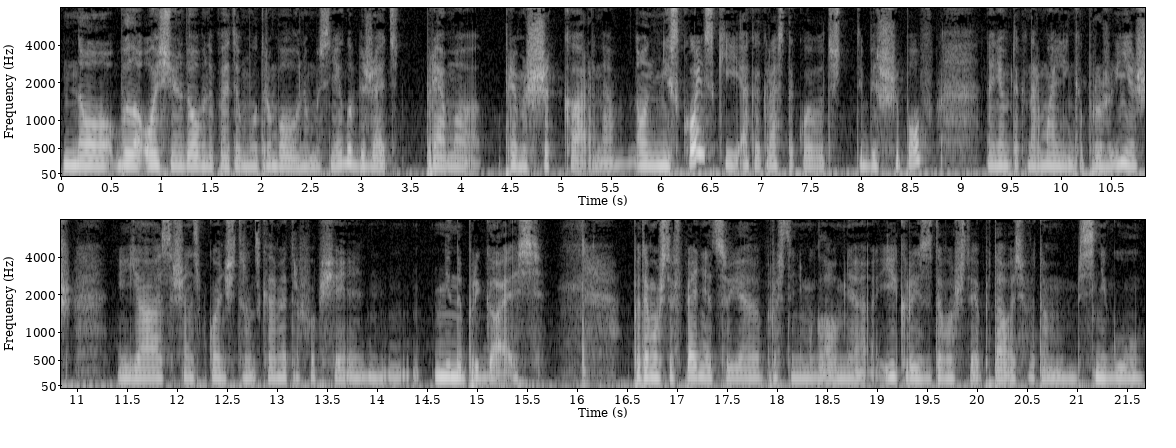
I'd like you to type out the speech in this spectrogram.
но было очень удобно по этому утрамбованному снегу бежать прямо прямо шикарно. Он не скользкий, а как раз такой вот, ты без шипов, на нем так нормальненько пружинишь, я совершенно спокойно 14 километров вообще не напрягаясь. Потому что в пятницу я просто не могла. У меня икры из-за того, что я пыталась в этом снегу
